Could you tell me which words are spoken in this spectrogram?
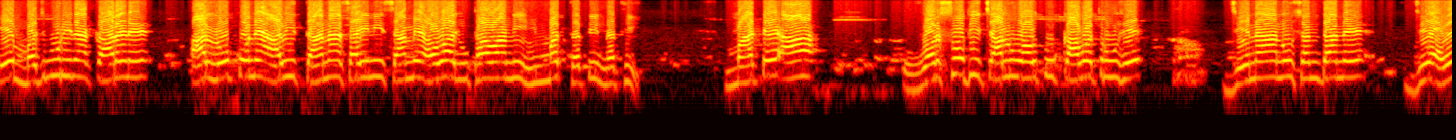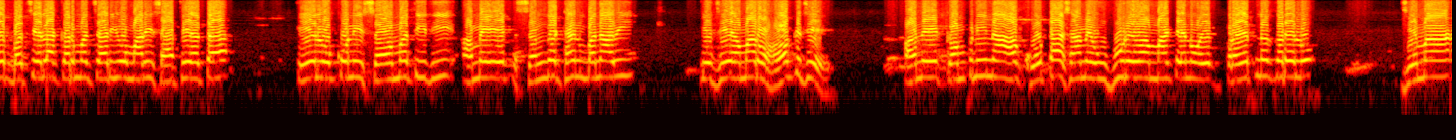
એ મજબૂરીના કારણે આ લોકોને આવી તાનાશાહીની સામે અવાજ ઉઠાવવાની હિંમત થતી નથી. માટે આ વર્ષોથી ચાલુ આવતું કાવતરું છે, જેના અનુસંધાને જે હવે બચેલા કર્મચારીઓ મારી સાથે હતા, એ લોકોની સહમતિથી અમે એક સંગઠન બનાવી કે જે અમારો હક છે અને કંપનીના આ ખોટા સામે ઊભું રહેવા માટેનો એક પ્રયત્ન કરેલો, જેમાં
